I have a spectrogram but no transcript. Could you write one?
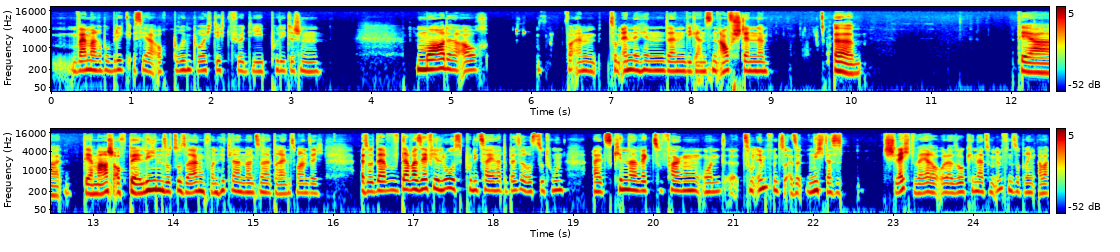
Weimarer Republik ist ja auch berühmt berüchtigt für die politischen Morde, auch vor allem zum Ende hin dann die ganzen Aufstände. Äh, der, der Marsch auf Berlin sozusagen von Hitler 1923 also da, da war sehr viel los. Polizei hatte Besseres zu tun, als Kinder wegzufangen und äh, zum Impfen zu. Also nicht, dass es schlecht wäre oder so, Kinder zum Impfen zu bringen, aber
